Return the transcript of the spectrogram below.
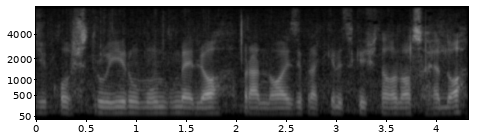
de construir um mundo melhor para nós e para aqueles que estão ao nosso redor.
